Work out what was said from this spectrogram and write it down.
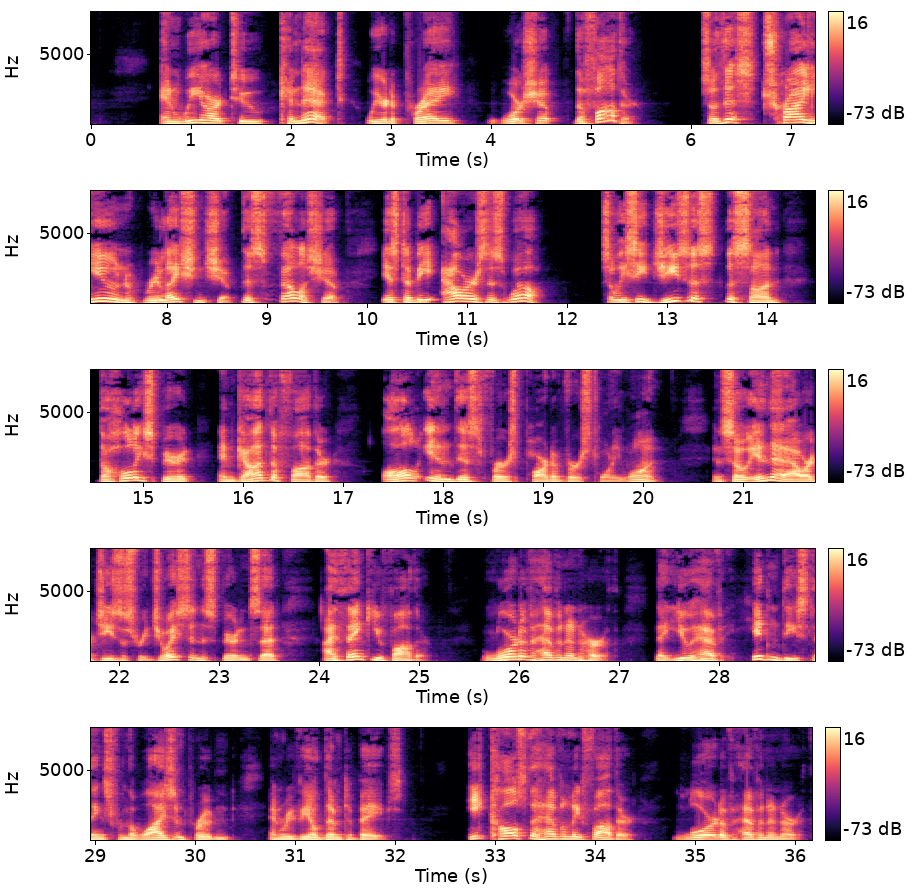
And we are to connect, we are to pray, worship the Father. So, this triune relationship, this fellowship, is to be ours as well. So, we see Jesus the Son, the Holy Spirit, and God the Father all in this first part of verse 21. And so, in that hour, Jesus rejoiced in the Spirit and said, I thank you, Father, Lord of heaven and earth, that you have hidden these things from the wise and prudent and revealed them to babes. He calls the Heavenly Father Lord of heaven and earth.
